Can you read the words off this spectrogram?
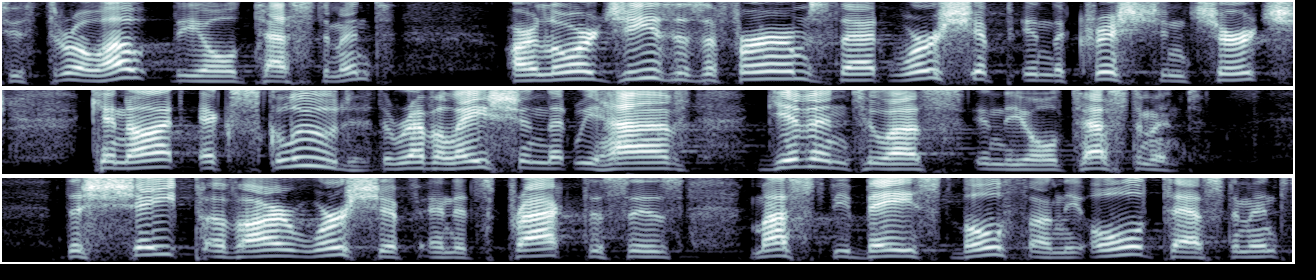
to throw out the Old Testament, our Lord Jesus affirms that worship in the Christian church cannot exclude the revelation that we have given to us in the Old Testament. The shape of our worship and its practices must be based both on the Old Testament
